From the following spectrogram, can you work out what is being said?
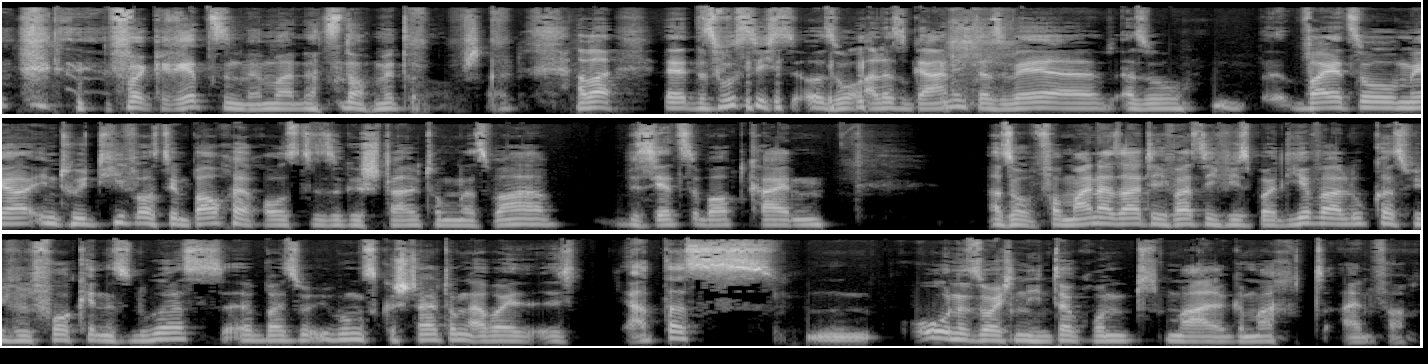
vergrätzen, wenn man das noch mit draufschreibt. Aber äh, das wusste ich so alles gar nicht. Das wäre, also war jetzt so mehr intuitiv aus dem Bauch heraus, diese Gestaltung. Das war bis jetzt überhaupt kein, also von meiner Seite, ich weiß nicht, wie es bei dir war, Lukas, wie viel Vorkenntnis du hast äh, bei so Übungsgestaltung, aber ich habe das hm, ohne solchen Hintergrund mal gemacht, einfach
